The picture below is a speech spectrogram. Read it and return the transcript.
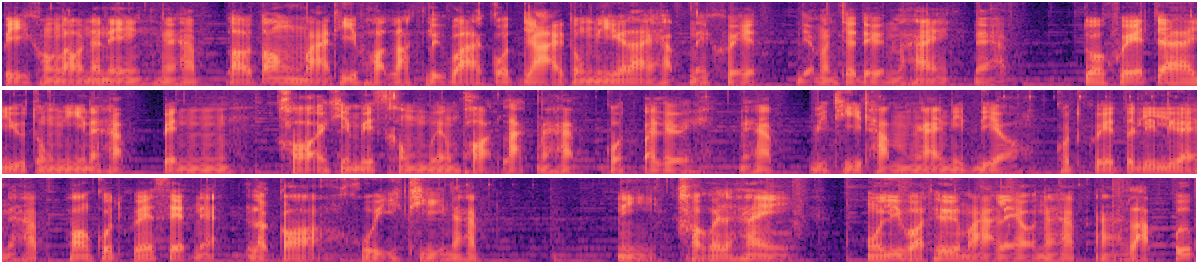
ปีกของเรานั่นเองนะครับ เราต้องมาที่พอร์ตลักหรือว่ากดย้ายตรงนี้ก็ได้ครับในเควสเดี๋ยวมันจะเดินมาให้นะครับ ตัวเควสจะอยู่ตรงนี้นะครับเป็น คอ Alchemist ของเมืองพอร์ตลักนะครับ กดไปเลยนะครับ วิธีทำง่ายนิดเดียว กดเควสไปเรื่อยๆนะครับ พอกดเควสเสร็จเนี่ยแล้วก็คุยอีกทีนะครับ นี่เขาก็จะให้ Holy Water มาแล้วนะครับอ่ารับปุ๊บ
